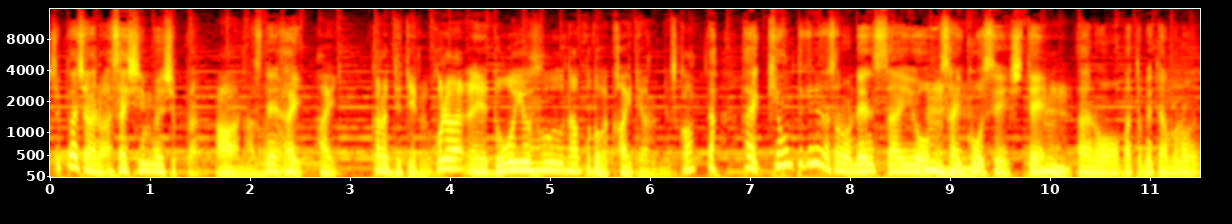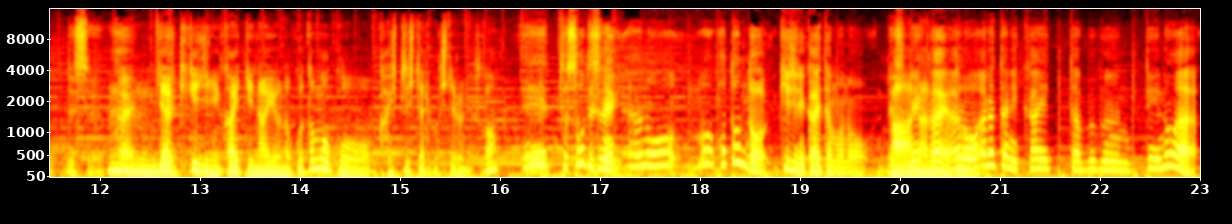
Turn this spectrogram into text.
出版社はあの朝日新聞出版ですね。あ、なるほど。はい。はい。から出ている、これは、えー、どういうふうなことが書いてあるんですか？あ、はい、基本的にはその連載を再構成して、うん。うん、あのまとめたものです。うん、はい、じゃあ、記事に書いていないようなこともこう加筆したりもしてるんですか？えー、っとそうですね。あの、もうほとんど記事に書いたものですね。はい、あの新たに書いた部分っていうのは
